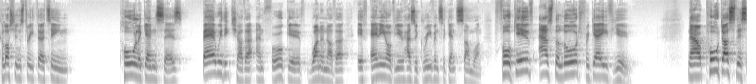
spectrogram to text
Colossians 3:13 Paul again says, Bear with each other and forgive one another if any of you has a grievance against someone. Forgive as the Lord forgave you. Now, Paul does this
